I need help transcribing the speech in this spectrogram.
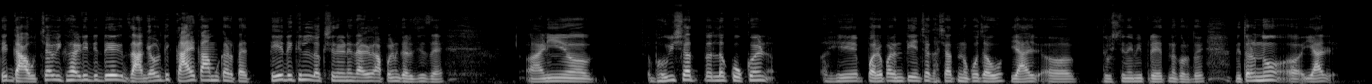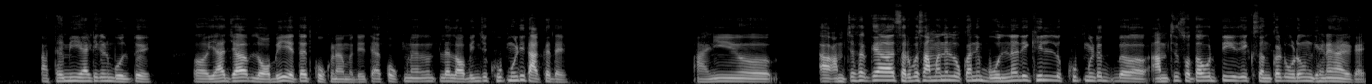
ते गावच्या विखाडी तिथे जाग्यावरती काय काम करतायत ते देखील लक्ष देणे आपण गरजेचं आहे. आणि भविष्यातलं कोकण हे परप्रांतीयांच्या घशात नको जाऊ या दृष्टीने मी प्रयत्न करतोय. मित्रांनो या आता मी या ठिकाणी बोलतोय या ज्या लॉबी येत आहेत कोकणामध्ये त्या कोकणातल्या लॉबींची खूप मोठी ताकद आहे. आणि आमच्यासारख्या सर्वसामान्य लोकांनी बोलणं देखील खूप मोठं आमच्या स्वतःवरती एक संकट ओढवून घेण्यासारखं आहे.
